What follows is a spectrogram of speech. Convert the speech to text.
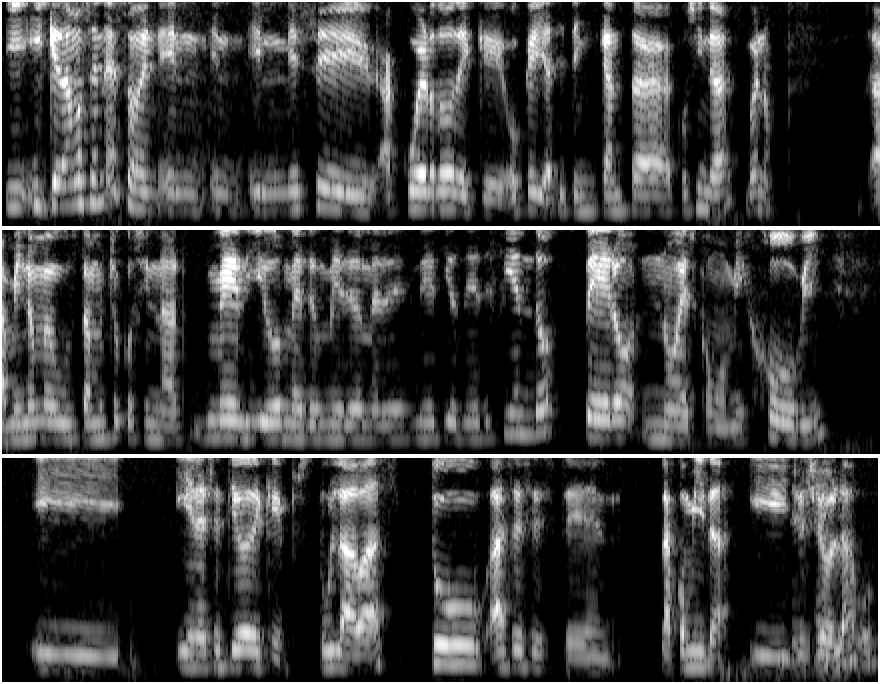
Y, y, quedamos en eso, en, en, en, ese acuerdo de que, ok, a ti te encanta cocinar. Bueno, a mí no me gusta mucho cocinar medio, medio, medio, medio, medio de defiendo, pero no es como mi hobby. Y, y en el sentido de que pues, tú lavas tú haces este la comida y yo, yo, lavo.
